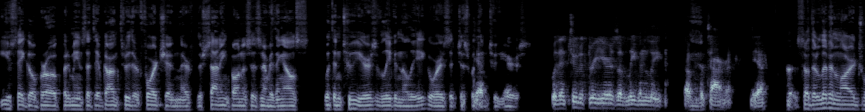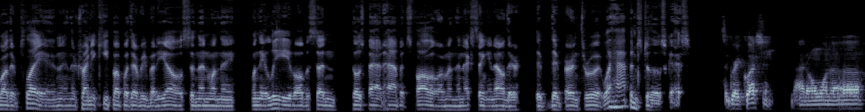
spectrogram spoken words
you say go broke, but it means that they've gone through their fortune, their their signing bonuses and everything else within two years of leaving the league, or is it just within yeah. two years? Within two to three years of leaving the league of yeah. retirement. Yeah. So, so they're living large while they're playing, and they're trying to keep up with everybody else. And then when they when they leave, all of a sudden those bad habits follow them, and the next thing you know, they're they, they burn through it. What happens to those guys? It's a great question. I don't want to. Uh,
